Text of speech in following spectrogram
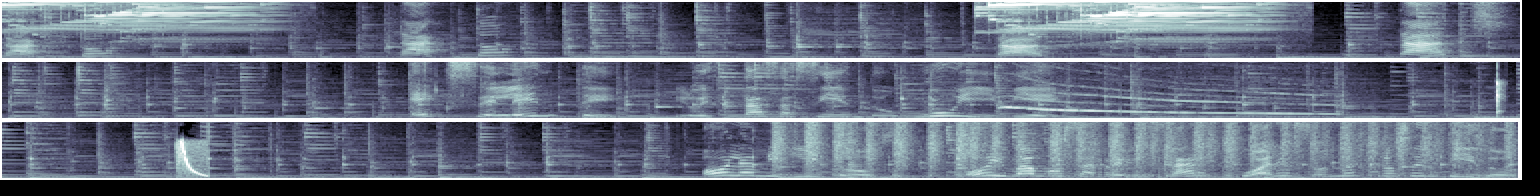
tacto, tacto, touch. touch. ¡Excelente! Lo estás haciendo muy bien. Hola amiguitos, Hoy vamos a revisar cuáles son nuestros sentidos.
